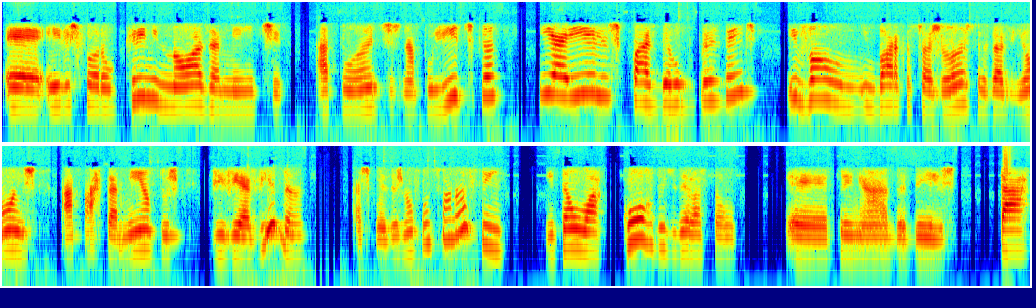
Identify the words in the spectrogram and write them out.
é, eles foram criminosamente atuantes na política, e aí eles quase derrubam o presidente e vão embora com suas lanchas, aviões, apartamentos, viver a vida, as coisas não funcionam assim. Então, o acordo de delação é, premiada deles está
